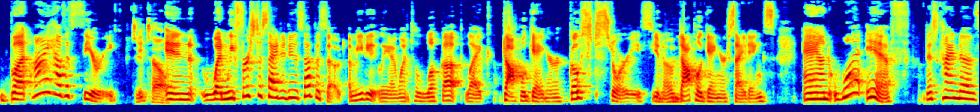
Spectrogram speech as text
But I have a theory. Do tell. In when we first decided to do this episode, immediately I went to look up like doppelganger ghost stories, you know, Mhm. doppelganger sightings. And what if this kind of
